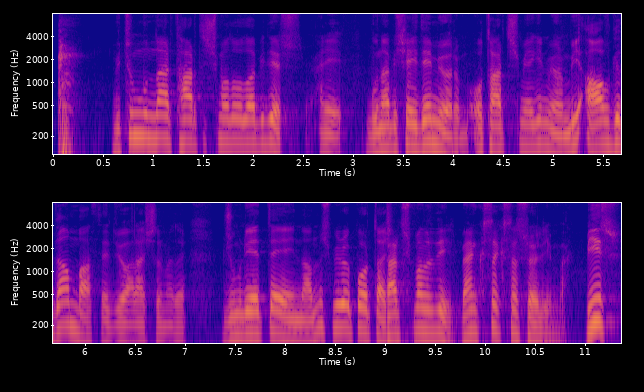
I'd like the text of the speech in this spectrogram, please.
Bütün bunlar tartışmalı olabilir. Hani buna bir şey demiyorum. O tartışmaya girmiyorum. Bir algıdan bahsediyor araştırmada. Cumhuriyet'te yayınlanmış bir röportaj. Tartışmalı değil. Ben kısa kısa söyleyeyim bak. Bir,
